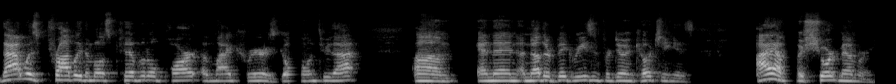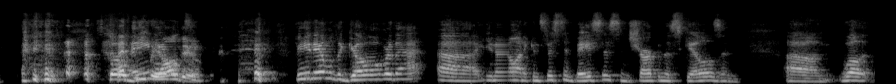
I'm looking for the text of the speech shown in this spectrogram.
that was probably the most pivotal part of my career is going through that. Um, and then another big reason for doing coaching is i have a short memory. So being able to being able to go over that, uh, you know, on a consistent basis and sharpen the skills. And um, well,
